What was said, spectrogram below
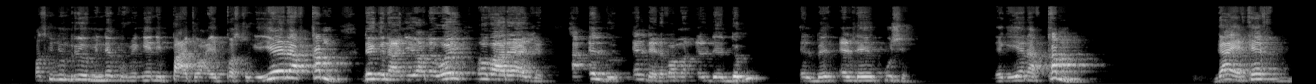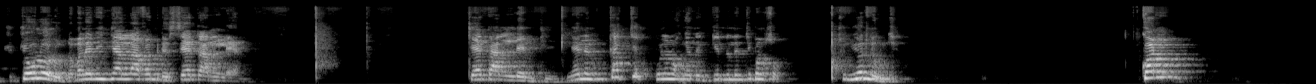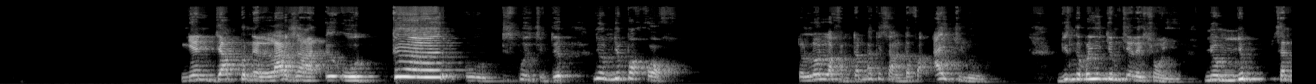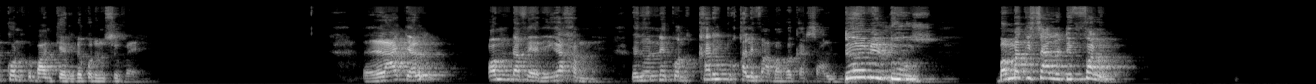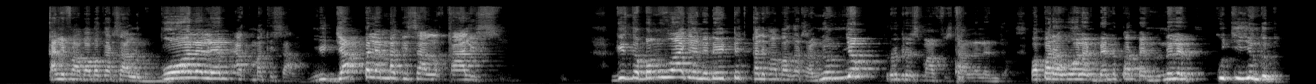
parce que ñun réew mi nekku fi ngeen di paajoo ay poste yi yéen a xam dégg naa ñuy wax ne way on va réagir ah LD LD dafa amoon LD debout LB LD couché léegi yéen a xam gars yi xeex coow loolu dama leen di ñaan laa famille de seetaan leen seetaan leen ci ne leen kàccet ku leen wax ngeen ne génn leen ci bam so suñu yoon newu ci kon ngeen jàpp ne l'argent est au cœur au dispositif de ñoom ñëpp a xoox te loolu la xam te Macky Sall dafa ay ci loolu gis nga ba ñu jëm ci élection yi ñoom ñëpp seen compte bancaire yi da ko doon surveiller laajal homme d'affaires yi nga xam ne dañoo nekkoon xaritu Khalifa Ababacar Sall 2012 ba Macky Sall di falu Khalifa Babacar Sall boole leen ak Macky Sall ñu jàppale Macky Sall xaalis gis nga ba mu waajee ne day tëj Khalifa Babacar Sall ñoom ñëpp redressement fiscal la leen jox ba pare woo leen benn par benn ne leen ku ci yëngatu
